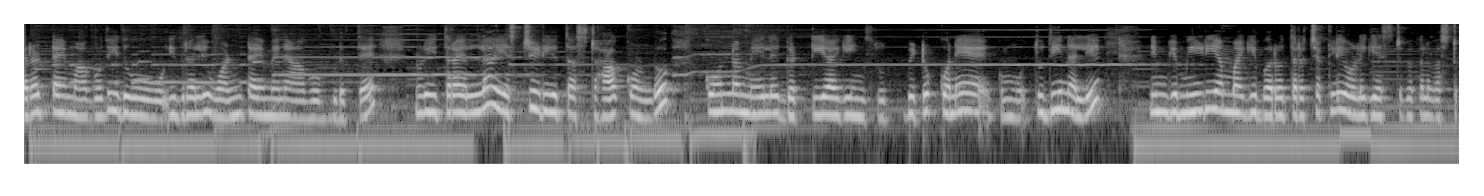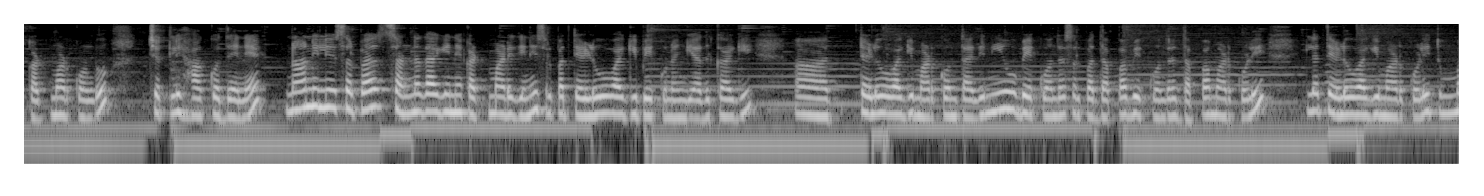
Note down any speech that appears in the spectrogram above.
ಎರಡು ಟೈಮ್ ಆಗೋದು, ಇದು ಇದರಲ್ಲಿ ಒನ್ ಟೈಮೇ ಆಗೋಗ್ಬಿಡುತ್ತೆ. ನೋಡಿ, ಈ ಥರ ಎಲ್ಲ ಎಷ್ಟು ಹಿಡಿಯುತ್ತೆ ಅಷ್ಟು ಹಾಕ್ಕೊಂಡು ಕೋನ್ನ ಮೇಲೆ ಗಟ್ಟಿಯಾಗಿ ಹಿಂಗೆ ಸುತ್ತಬಿಟ್ಟು ಕೊನೆ ತುದಿನಲ್ಲಿ ನಿಮಗೆ ಮೀಡಿಯಮ್ ಆಗಿ ಬರೋ ಥರ ಚಕ್ಲಿ ಒಳಗೆ ಎಷ್ಟು ಬೇಕಲ್ಲ ಅಷ್ಟು ಕಟ್ ಮಾಡಿಕೊಂಡು ಚಕ್ಲಿ ಹಾಕೋದೇನೆ. ನಾನಿಲ್ಲಿ ಸ್ವಲ್ಪ ಸಣ್ಣದಾಗಿನೇ ಕಟ್ ಮಾಡಿದ್ದೀನಿ. ಸ್ವಲ್ಪ ತೆಳುವಾಗಿ ಬೇಕು ನನಗೆ ಅದಕ್ಕಾಗಿ. ತೆಳುವಾಗಿ ಮಾಡ್ಕೊತಾ ಇದ್ದೀನಿ. ನೀವು ಬೇಕು ಅಂದರೆ ಸ್ವಲ್ಪ ದಪ್ಪ ಬೇಕು ಅಂದರೆ ದಪ್ಪ ಮಾಡ್ಕೊಳ್ಳಿ. ಇಲ್ಲ ತೆಳುವಾಗಿ ಮಾಡ್ಕೊಳ್ಳಿ. ತುಂಬ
